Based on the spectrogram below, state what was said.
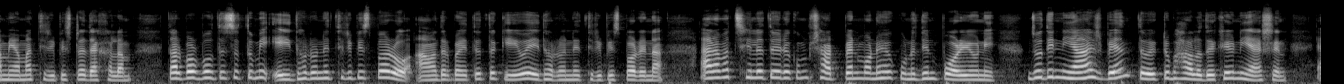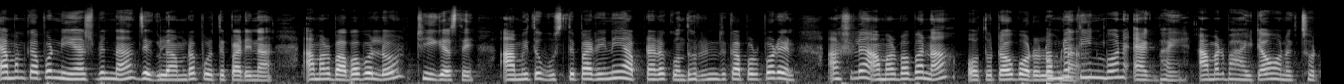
আমি আমার থ্রি পিসটা দেখালাম। তারপর বলতেছে, তুমি এই ধরনের থ্রি পিস পরো? আমাদের বাড়িতে তো কেউ এই ধরনের থ্রি পিস পরে না। আর আমার ছেলে তো এরকম শার্ট প্যান্ট মনে হয় কোনোদিন পরেও নি যদি নিয়ে আসবেন, তো একটু ভালো দেখেও নিয়ে আসেন। এমন কাপড় নিয়ে আসবেন না যেগুলো আমরা পরতে পারি না। আমার বাবা বলল ঠিক আছে আমি তো বুঝতে পারিনি আপনারা কোন ধরনের কাপড় পরেন। আসলে আমার বাবা না অতটাও বড় লোক আমরা তিন বোন এক ভাই। আমার ভাইটাও অনেক ছোট।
